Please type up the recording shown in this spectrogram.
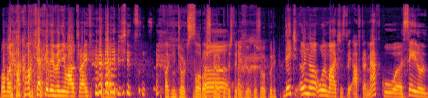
Mamă, acum chiar că devenim outright. Da. Și sunt- Fucking George Soros Uh. care plătește review-uri de jocuri. deci, în uh, urma acestui aftermath, cu uh, sale-uri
